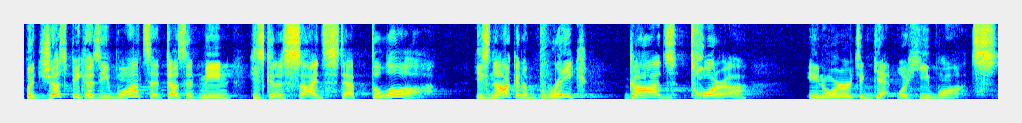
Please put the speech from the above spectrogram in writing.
But just because he wants it doesn't mean he's going to sidestep the law. He's not going to break God's Torah in order to get what he wants.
